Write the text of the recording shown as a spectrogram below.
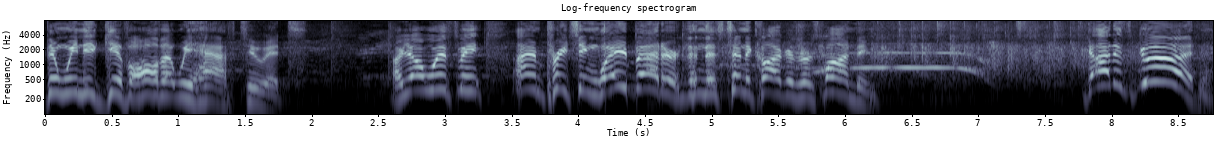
then we need to give all that we have to it. Are y'all with me? I am preaching way better than this 10 o'clock is responding. God is good.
